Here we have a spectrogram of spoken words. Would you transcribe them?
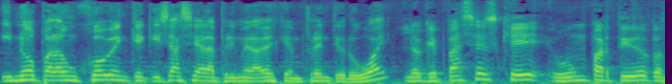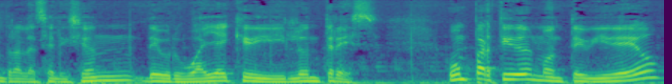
y no para un joven que quizás sea la primera vez que enfrente a Uruguay. Lo que pasa es que un partido contra la selección de Uruguay hay que dividirlo en tres. Un partido en Montevideo,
